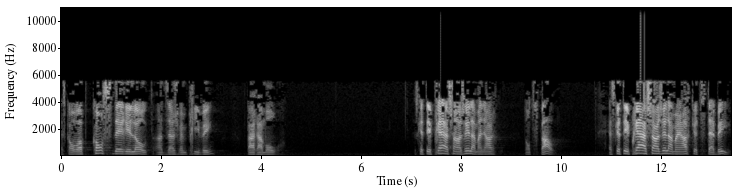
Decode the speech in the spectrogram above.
Est-ce qu'on va considérer l'autre en disant je vais me priver par amour? Est-ce que tu es prêt à changer la manière dont tu parles? Est-ce que tu es prêt à changer la manière que tu t'habilles?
